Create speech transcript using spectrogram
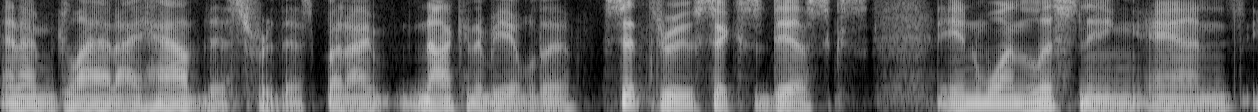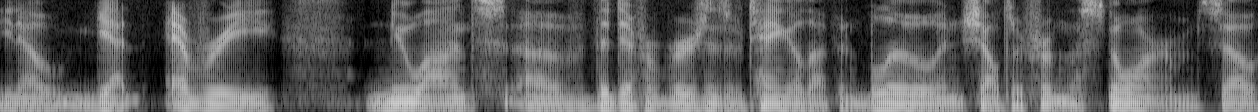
And I'm glad I have this for this, but I'm not going to be able to sit through six discs in one listening and, you know, get every nuance of the different versions of Tangled Up in Blue and Shelter from the Storm. So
